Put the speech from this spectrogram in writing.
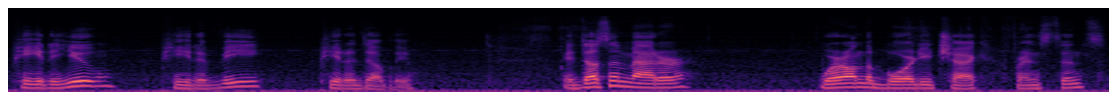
P to U, P to V, P to W. It doesn't matter where on the board you check. For instance,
